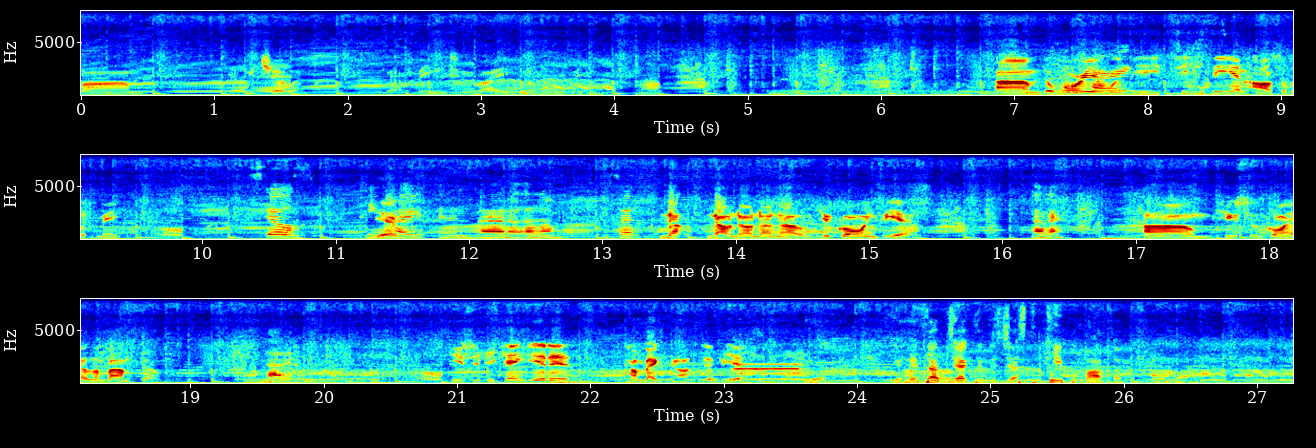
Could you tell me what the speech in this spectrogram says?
bomb. Yeah, we chillin'. We got Fiend too, right? Um, the warrior Sorry. would be TC and also with me. Skills. Team Yes. fight is that a LM? You said? No, no, no, no, no. You're going BS. Okay, Um, Houston's going LM by himself. got it. Houston, if you can't get it, come back down to BS. Yeah, his objective is just to keep him off of him for a while.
